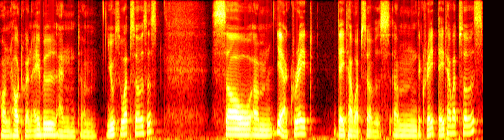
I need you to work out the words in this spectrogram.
on how to enable and um, use web services. So um, yeah, Create Data web service. Um, the Create Data web service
